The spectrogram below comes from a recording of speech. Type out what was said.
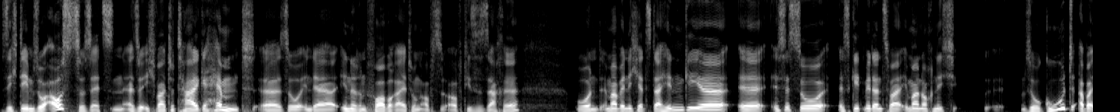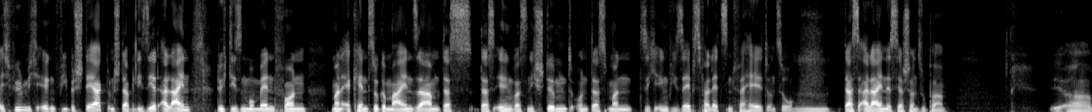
sich dem so auszusetzen. Also ich war total gehemmt, äh, so in der inneren Vorbereitung auf, auf diese Sache. Und immer wenn ich jetzt dahin gehe, äh, ist es so, es geht mir dann zwar immer noch nicht äh, so gut, aber ich fühle mich irgendwie bestärkt und stabilisiert, allein durch diesen Moment von, man erkennt so gemeinsam, dass, dass irgendwas nicht stimmt und dass man sich irgendwie selbstverletzend verhält und so. Das allein ist ja schon super. Ja.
